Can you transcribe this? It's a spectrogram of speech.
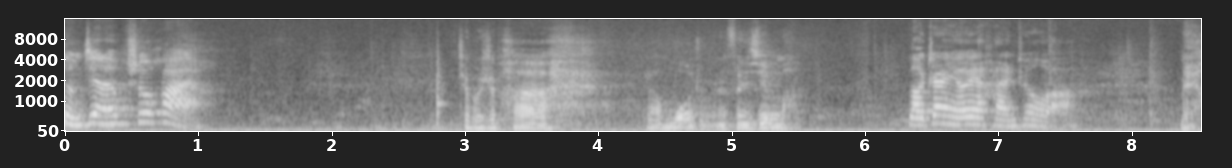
你怎么进来不说话呀？这不是怕让莫主任分心吗？老战友也寒碜我。没有，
